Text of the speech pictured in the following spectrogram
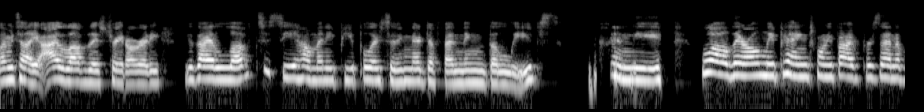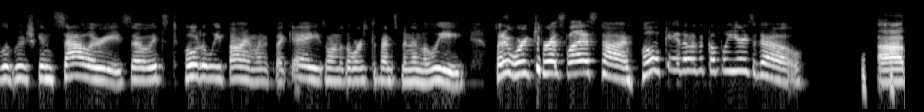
Let me tell you, I love this trade already because I love to see how many people are sitting there defending the Leafs in the. Well, they're only paying 25% of Lyubushkin's salary, so it's totally fine when it's like, hey, he's one of the worst defensemen in the league. But it worked for us last time. Well, okay, that was a couple years ago. Uh,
